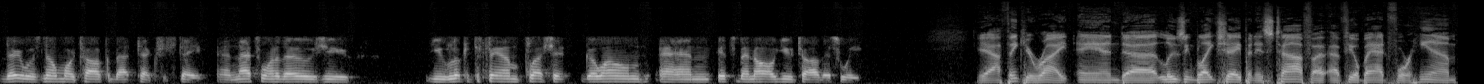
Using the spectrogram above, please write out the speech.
there was no more talk about Texas State, and that's one of those you you look at the film, flush it, go on, and it's been all Utah this week. Yeah, I think you're right. And uh, losing Blake Shapen is tough. I, I, feel bad for him.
